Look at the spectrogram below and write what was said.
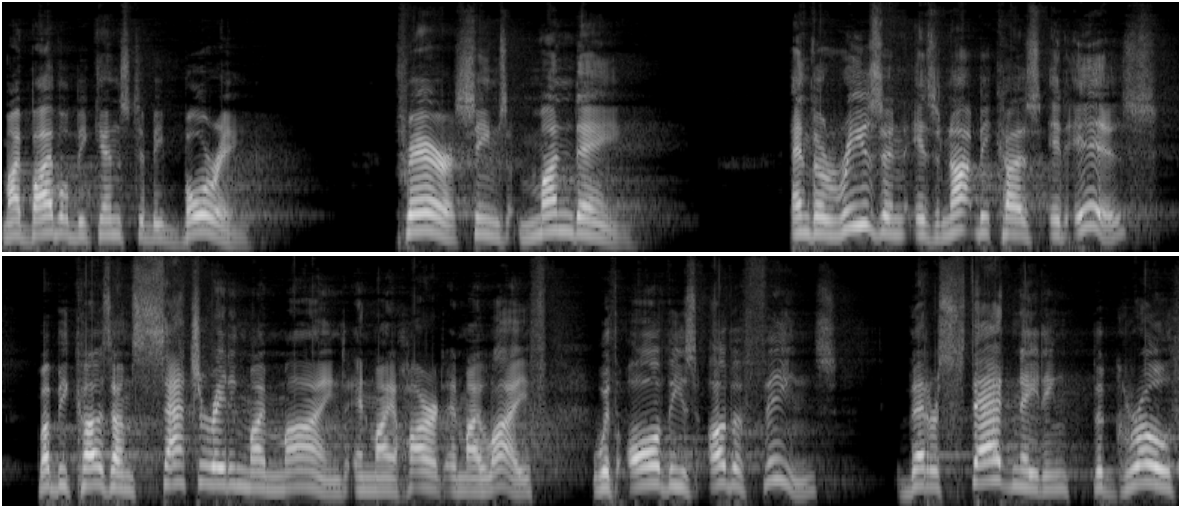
My Bible begins to be boring. Prayer seems mundane. And the reason is not because it is, but because I'm saturating my mind and my heart and my life with all these other things that are stagnating the growth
